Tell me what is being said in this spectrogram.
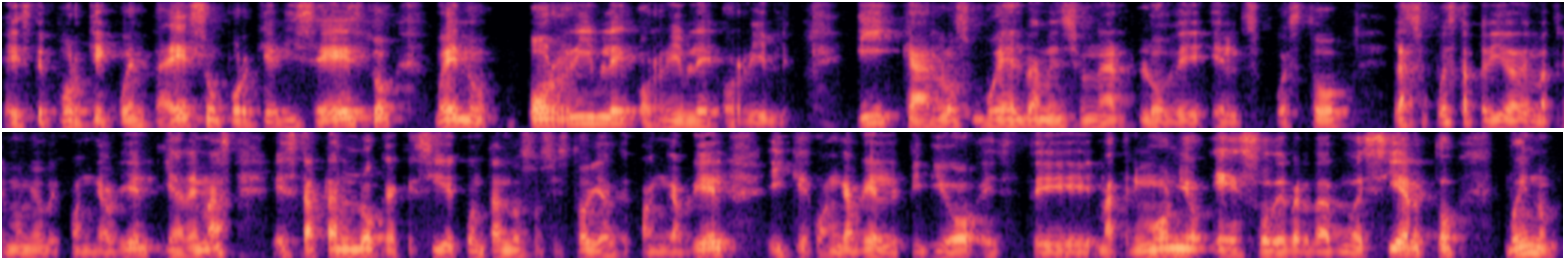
Este, ¿Por qué cuenta eso? ¿Por qué dice esto? Bueno, horrible, horrible, horrible. Y Carlos vuelve a mencionar lo del el supuesto la supuesta pedida de matrimonio de Juan Gabriel y además está tan loca que sigue contando sus historias de Juan Gabriel y que Juan Gabriel le pidió este matrimonio, eso de verdad no es cierto. Bueno,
